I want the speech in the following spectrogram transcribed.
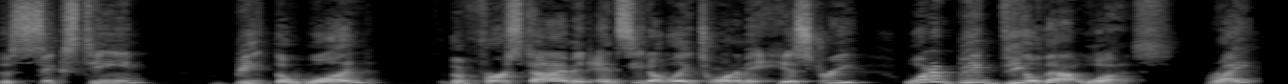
the 16, beat the one, the first time in NCAA tournament history, what a big deal that was, right?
